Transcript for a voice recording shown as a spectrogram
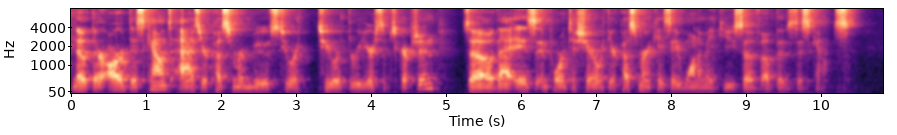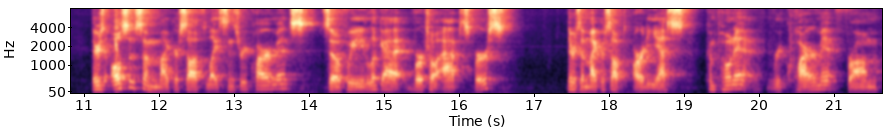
Note there are discounts as your customer moves to a two or three year subscription. So that is important to share with your customer in case they want to make use of, of those discounts. There's also some Microsoft license requirements. So if we look at virtual apps first, there's a Microsoft RDS component requirement from,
